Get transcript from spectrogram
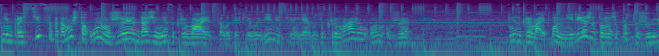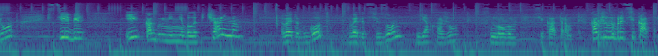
с ним проститься, потому что он уже даже не закрывается. Вот если вы видите, я его закрываю, он уже не закрывает. Он не режет, он уже просто жует стебель. И как бы мне не было печально, в этот год, в этот сезон я вхожу с новым секатором. Как же выбрать секатор?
